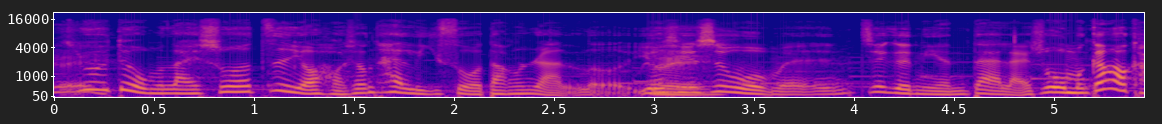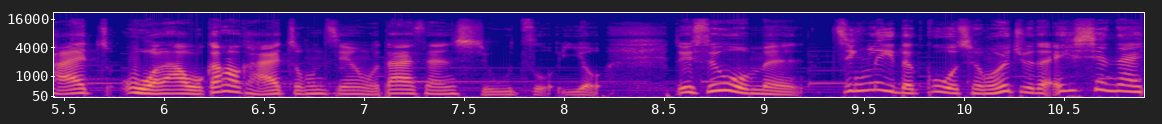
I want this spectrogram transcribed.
因为对我们来说，自由好像太理所当然了，尤其是我们这个年代来说，我们刚好卡在我啦，我刚好卡在中间，我大概三十五左右。对，所以我们经历的过程，我会觉得，哎，现在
